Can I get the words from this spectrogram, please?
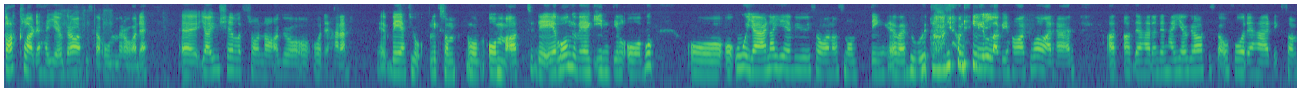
tacklar det här geografiska området. Eh, jag är ju själv från Nagö och, och det här Eh, vet ju liksom om att det är lång väg in till Åbo. Och, och ogärna ger vi ju ifrån oss någonting överhuvudtaget av det lilla vi har kvar här. Att, att det här, den här geografiska och få det här liksom,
